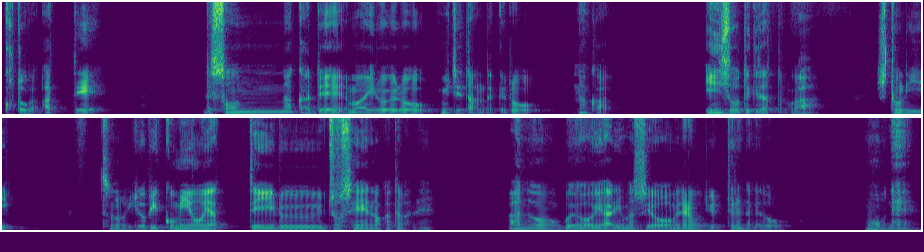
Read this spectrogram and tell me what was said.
ことがあって、で、その中で、まあいろいろ見てたんだけど、なんか、印象的だったのが、一人、その呼び込みをやっている女性の方がね、あの、ご用意ありますよ、みたいなこと言ってるんだけど、もうね、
